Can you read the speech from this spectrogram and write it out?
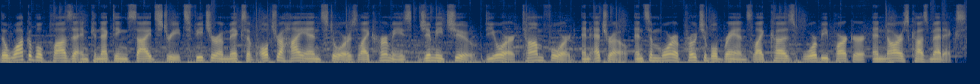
The walkable plaza and connecting side streets feature a mix of ultra-high-end stores like Hermes, Jimmy Choo, Dior, Tom Ford, and Etro, and some more approachable brands like COS, Warby Parker, and NARS Cosmetics.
